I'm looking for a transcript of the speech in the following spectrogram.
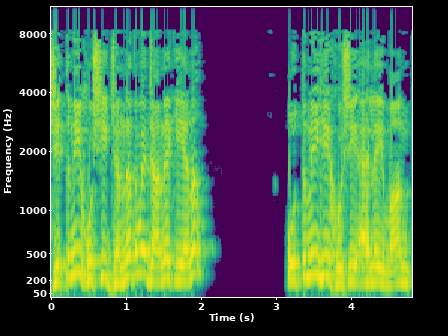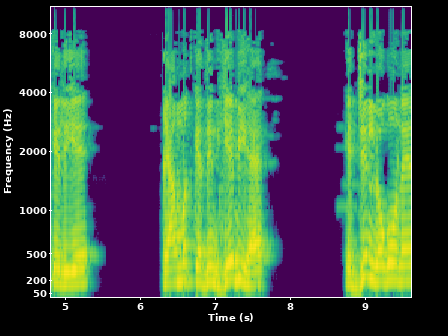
جتنی خوشی جنت میں جانے کی ہے نا، اتنی ہی خوشی اہل ایمان کے لیے قیامت کے دن یہ بھی ہے کہ جن لوگوں نے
